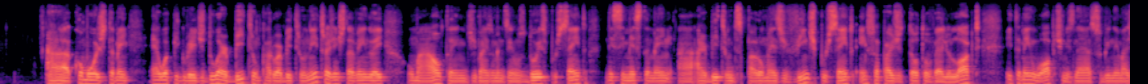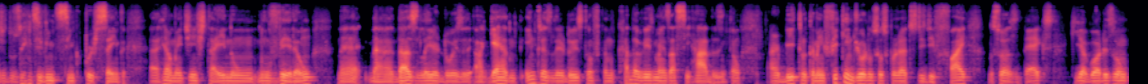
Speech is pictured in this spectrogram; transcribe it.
Uh, como hoje também é o upgrade do Arbitrum para o Arbitrum Nitro, a gente está vendo aí uma alta de mais ou menos em uns 2%. Nesse mês também a Arbitrum disparou mais de 20% em sua parte de Total Value Locked e também o Optimus, né, subindo em mais de 225%. Uh, ah, realmente a gente está aí num, num verão né, das Layer 2, a guerra entre as Layer 2 estão ficando cada vez mais acirradas, então Arbitrum também fiquem de olho nos seus projetos de DeFi, nas suas decks, que agora eles vão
